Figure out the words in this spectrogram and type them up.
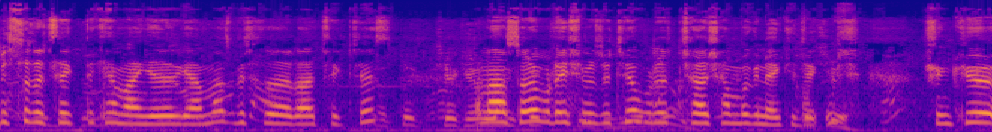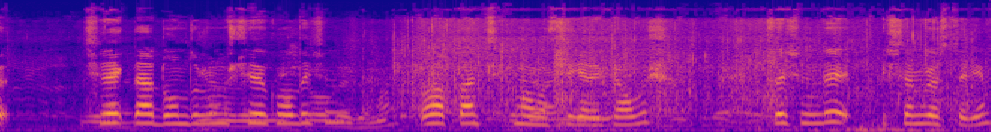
Bir sıra çektik hemen gelir gelmez. Bir sıra daha çekeceğiz. Ondan sonra burada işimiz bitiyor. Burada çarşamba günü ekecekmiş. Çünkü çilekler dondurulmuş çilek olduğu için dolaptan çıkmaması gerekiyormuş. Size şimdi işlemi göstereyim.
